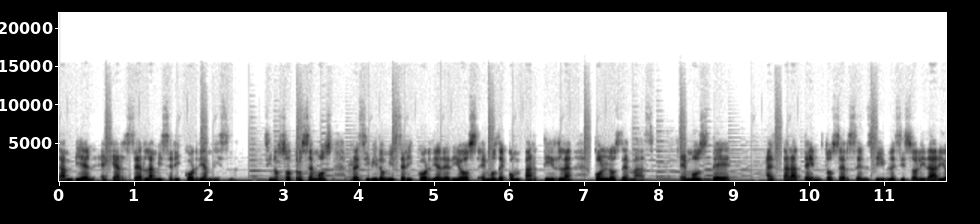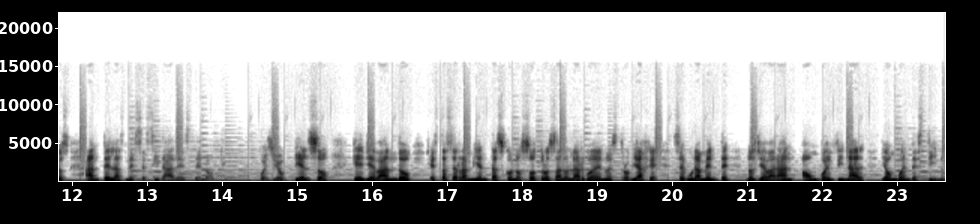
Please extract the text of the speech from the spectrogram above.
también ejercer la misericordia misma. Si nosotros hemos recibido misericordia de Dios, hemos de compartirla con los demás. Hemos de estar atentos, ser sensibles y solidarios ante las necesidades del otro. Pues yo pienso que llevando estas herramientas con nosotros a lo largo de nuestro viaje, seguramente nos llevarán a un buen final y a un buen destino.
